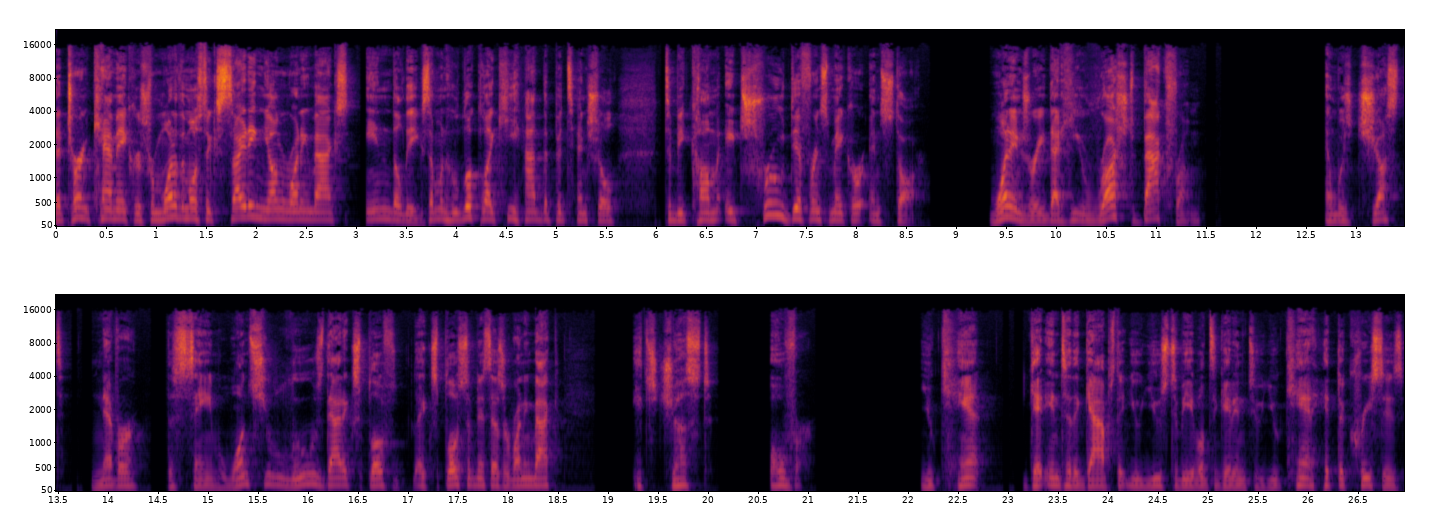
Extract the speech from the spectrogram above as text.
that turned Cam Akers from one of the most exciting young running backs in the league, someone who looked like he had the potential to become a true difference maker and star. One injury that he rushed back from and was just never the same. Once you lose that explos- explosiveness as a running back, it's just over. You can't get into the gaps that you used to be able to get into. You can't hit the creases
